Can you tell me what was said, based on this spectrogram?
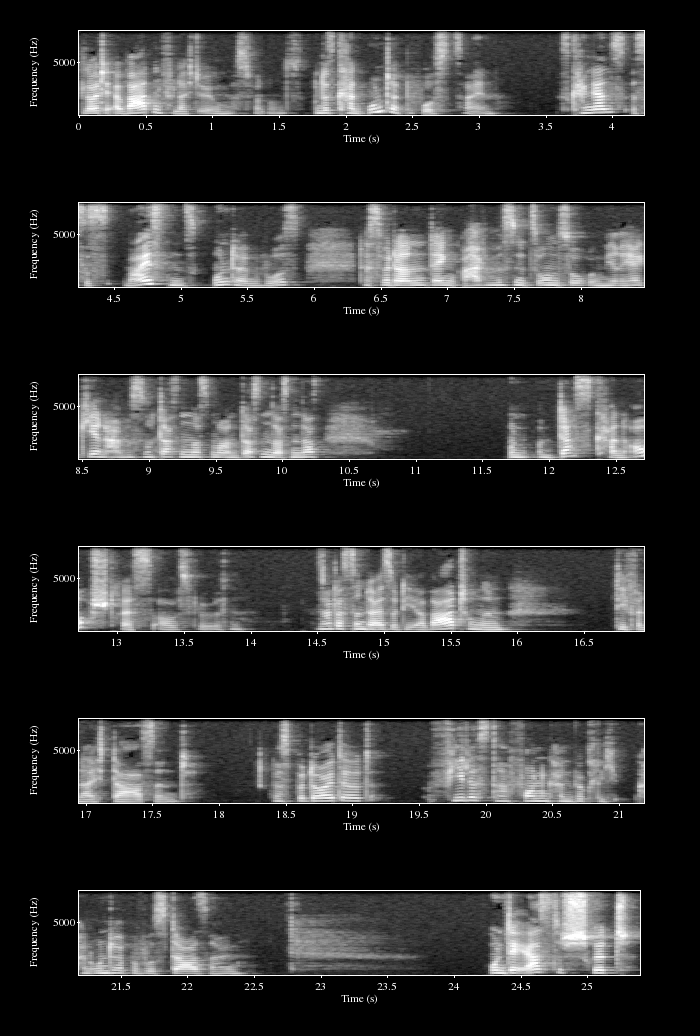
Die Leute erwarten vielleicht irgendwas von uns. Und das kann unterbewusst sein. Es kann ganz, es ist meistens unterbewusst, dass wir dann denken, ah, wir müssen jetzt so und so irgendwie reagieren, ah, wir müssen noch das und das machen, das und das und das. Und, und das kann auch Stress auslösen. Na, das sind also die Erwartungen, die vielleicht da sind. Das bedeutet, vieles davon kann wirklich, kann unterbewusst da sein. Und der erste Schritt,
